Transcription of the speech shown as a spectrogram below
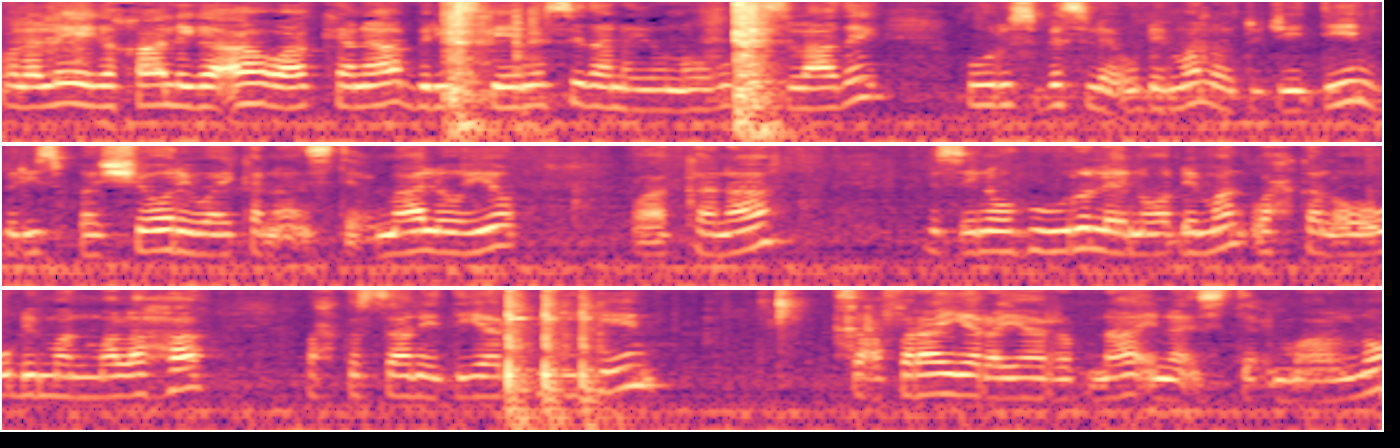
Walaaleyga qaaliga ah waa kanaa bariiskeena sidan ayuu noogu bislaaday. Huuris besle u dhiman ood ujeediin bariis bashoori waay kan aan isticmaaloyo waa kanaa bis inuu huuro le noo dhiman. Wax kale oo u dhiman ma laha wax kastaanay diyaar ku yihiin. Sacfaraan yar ayaan rabnaa inaan isticmaalno.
